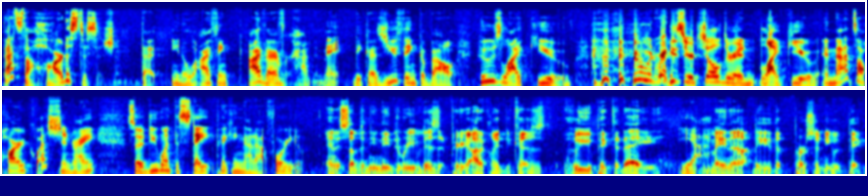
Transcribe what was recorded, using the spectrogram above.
that's the hardest decision that, you know, I think I've ever had to make because you think about who's like you, who would raise your children like you. And that's a hard question, right? So, do you want the state picking that out for you? And it's something you need to revisit periodically because who you pick today Yeah. may not be the person you would pick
